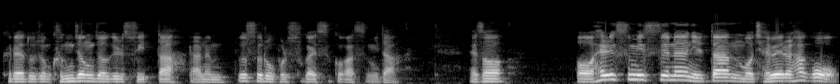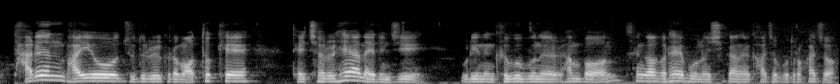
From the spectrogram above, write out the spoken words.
그래도 좀 긍정적일 수 있다라는 뜻으로 볼 수가 있을 것 같습니다. 그래서 어, 헬릭 스미스는 일단 뭐 제외를 하고 다른 바이오 주들을 그럼 어떻게 대처를 해야 되는지 우리는 그 부분을 한번 생각을 해보는 시간을 가져보도록 하죠.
